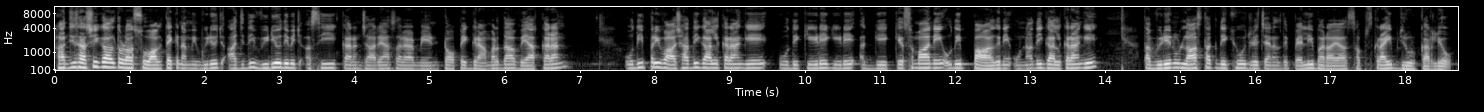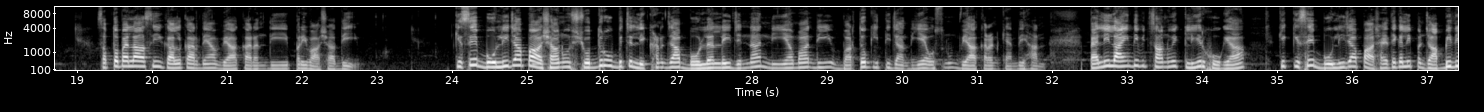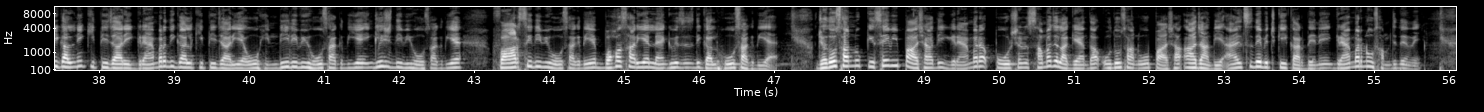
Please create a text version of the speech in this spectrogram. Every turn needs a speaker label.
Speaker 1: ਹਾਂਜੀ, ਸਤਿ ਸ਼੍ਰੀ ਅਕਾਲ। ਤੁਹਾਡਾ ਸਵਾਗਤ ਹੈ ਇੱਕ ਨਵੀਂ ਵੀਡੀਓ 'ਚ। ਅੱਜ ਦੀ ਵੀਡੀਓ ਦੇ ਵਿੱਚ ਅਸੀਂ ਕਰਨ ਜਾ ਰਹੇ ਹਾਂ ਸਾਡਾ ਮੇਨ ਟੌਪਿਕ ਗ੍ਰਾਮਰ ਦਾ ਵਿਆਕਰਨ। ਉਹਦੀ ਪਰਿਭਾਸ਼ਾ ਦੀ ਗੱਲ ਕਰਾਂਗੇ, ਉਹਦੇ ਕਿਹੜੇ ਕਿਹੜੇ ਅੱਗੇ ਕਿਸਮਾਂ ਨੇ, ਉਹਦੇ ਭਾਗ ਨੇ, ਉਹਨਾਂ ਦੀ ਗੱਲ ਕਰਾਂਗੇ। ਤਾਂ ਵੀਡੀਓ ਨੂੰ ਲਾਸਟ ਤੱਕ ਦੇਖਿਓ, ਜਿਹੜੇ ਚੈਨਲ ਤੇ ਪਹਿਲੀ ਵਾਰ ਆਇਆ ਸਬਸਕ੍ਰਾਈਬ ਜ਼ਰੂਰ ਕਰ ਲਿਓ। ਸਭ ਤੋਂ ਪਹਿਲਾਂ ਅਸੀਂ ਗੱਲ ਕਰਦੇ ਹਾਂ ਵਿਆਕਰਨ ਦੀ ਪਰਿਭਾਸ਼ਾ ਦੀ। ਕਿਸੇ ਬੋਲੀ ਜਾਂ ਭਾਸ਼ਾ ਨੂੰ ਸ਼ੁੱਧ ਰੂਪ ਵਿੱਚ ਲਿਖਣ ਜਾਂ ਬੋਲਣ ਲਈ ਜਿਨ੍ਹਾਂ ਨਿਯਮਾਂ ਦੀ ਵਰਤੋਂ ਕੀਤੀ ਜਾਂਦੀ ਹੈ, ਉਸ ਨੂੰ ਵਿਆਕਰਣ ਕਹਿੰਦੇ ਹਨ। ਪਹਿਲੀ ਲਾਈਨ ਦੇ ਵਿੱਚ ਸਾਨੂੰ ਇਹ ਕਲੀਅਰ ਹੋ ਗਿਆ ਕਿ ਕਿਸੇ ਬੋਲੀ ਜਾਂ ਭਾਸ਼ਾ ਇੱਥੇ ਇਕੱਲੀ ਪੰਜਾਬੀ ਦੀ ਗੱਲ ਨਹੀਂ ਕੀਤੀ ਜਾ ਰਹੀ ਗ੍ਰਾਮਰ ਦੀ ਗੱਲ ਕੀਤੀ ਜਾ ਰਹੀ ਹੈ, ਉਹ ਹਿੰਦੀ ਦੀ ਵੀ ਹੋ ਸਕਦੀ ਹੈ ਇੰਗਲਿਸ਼ ਦੀ ਵੀ ਹੋ ਸਕਦੀ ਹੈ ਫਾਰਸੀ ਦੀ ਵੀ ਹੋ ਸਕਦੀ ਹੈ, ਬਹੁਤ ਸਾਰੀਆਂ ਲੈਂਗੁਏਜਸ ਦੀ ਗੱਲ ਹੋ ਸਕਦੀ ਹੈ। ਜਦੋਂ ਸਾਨੂੰ ਕਿਸੇ ਵੀ ਭਾਸ਼ਾ ਦੀ ਗ੍ਰਾਮਰ ਪੋਰਸ਼ਨ ਸਮਝ ਲੱਗ ਜਾਂਦਾ, ਉਦੋਂ ਸਾਨੂੰ ਉਹ ਭਾਸ਼ਾ ਆ ਜਾਂਦੀ ਹੈ। ਆਇਲਸ ਦੇ ਵਿੱਚ ਕੀ ਕਰਦੇ ਨੇ? ਗ੍ਰਾਮਰ ਨੂੰ ਸਮਝਦੇ ਨੇ।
